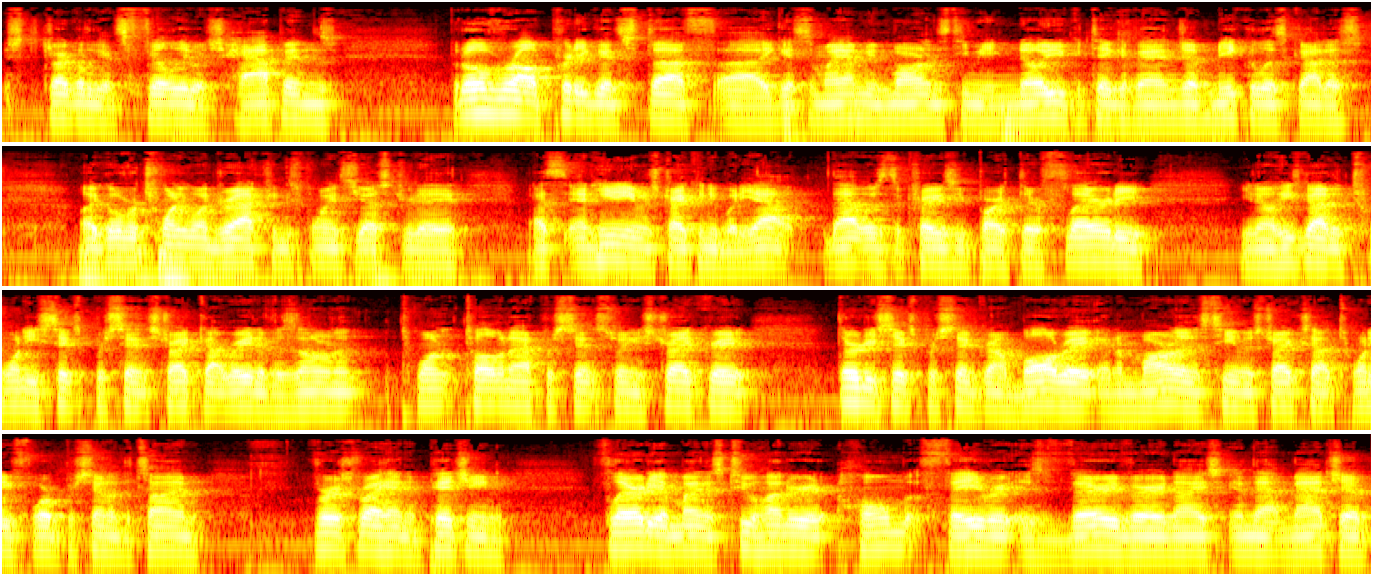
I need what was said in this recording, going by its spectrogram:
Struggled against Philly, which happens. But overall, pretty good stuff. Uh, against the Miami Marlins team, you know you can take advantage of. Nicholas got us like over 21 DraftKings points yesterday. That's, and he didn't even strike anybody out. That was the crazy part there. Flaherty, you know, he's got a 26% strikeout rate of his own, 12.5% swinging strike rate, 36% ground ball rate, and a Marlins team that strikes out 24% of the time versus right-handed pitching. Flaherty at minus 200, home favorite is very, very nice in that matchup.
